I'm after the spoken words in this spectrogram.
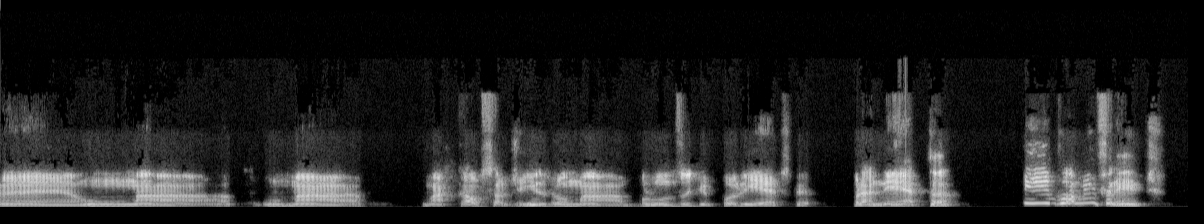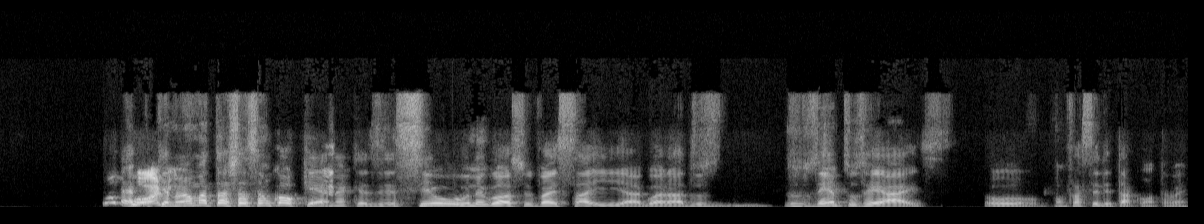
é, uma, uma, uma calça jeans ou uma blusa de poliéster para neta e vamos em frente. Não é, pode. porque não é uma taxação qualquer, né? Quer dizer, se o negócio vai sair agora dos 200 reais, ou vamos facilitar a conta, vai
